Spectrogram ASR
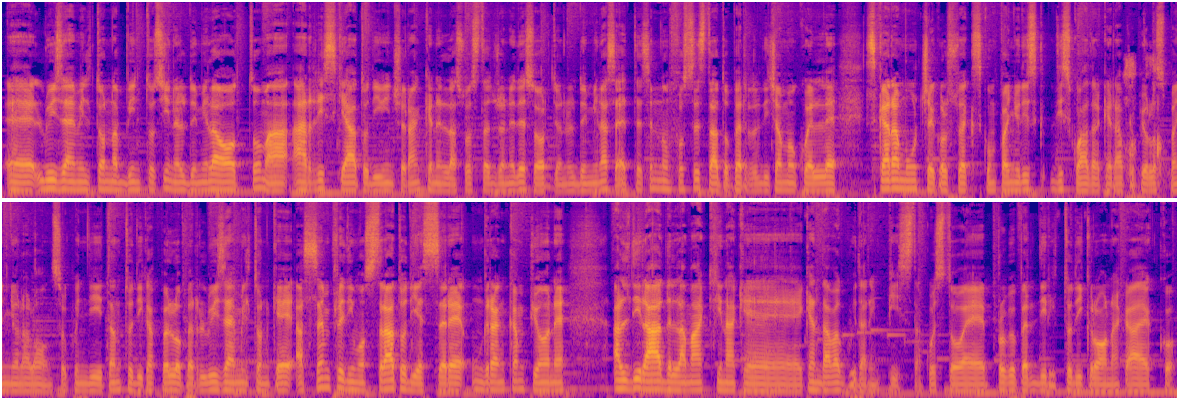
eh, Lewis Hamilton ha vinto sì nel 2008, ma ha rischiato di vincere anche nella sua stagione d'esordio nel 2007, se non fosse stato per, diciamo, quelle scaramucce col suo ex compagno di, di squadra che era proprio lo spagnolo Alonso, quindi tanto di cappello per Lewis Hamilton che ha sempre dimostrato di essere un gran campione al di là della macchina che, che andava a guidare in pista. Questo è proprio per diritto di cronaca, ecco.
